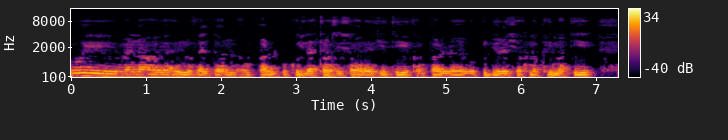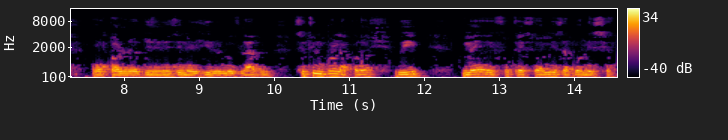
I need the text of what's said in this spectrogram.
Oui, maintenant il y a une nouvelle donne. On parle beaucoup de la transition énergétique, on parle beaucoup du réchauffement climatique, on parle des énergies renouvelables. C'est une bonne approche, oui, mais il faut qu'elle soit mise à bon escient.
